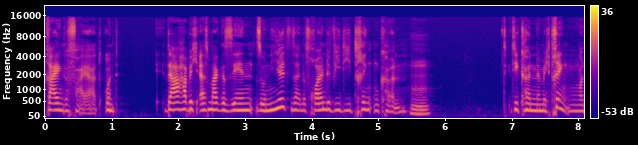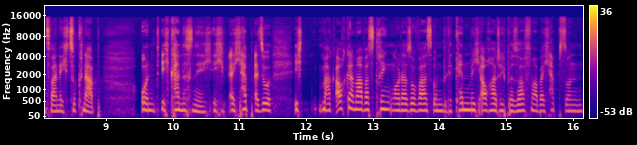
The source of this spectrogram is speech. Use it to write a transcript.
Reingefeiert. Und da habe ich erstmal gesehen, so Nils und seine Freunde, wie die trinken können. Die können nämlich trinken und zwar nicht zu knapp. Und ich kann das nicht. Ich, ich habe, also ich mag auch gerne mal was trinken oder sowas und kenne mich auch natürlich besoffen, aber ich habe so ein,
